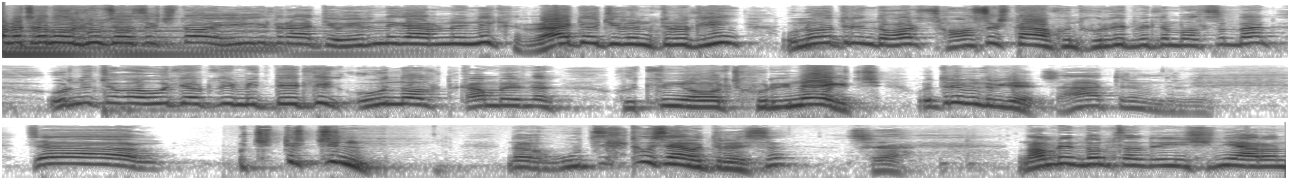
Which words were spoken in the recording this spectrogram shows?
Сайн бацхан өргөм сонсогчдоо Eagle Radio 91.1 радио жирийн нэвтрүүлгийн өнөөдрийн дугаар сонсогч та бүхэнд хүргэж бэлэн болсон байна. Өрнөж байгаа үйл явдлын мэдээллийг өн олд гам баярнаар хөтлөн явуулж хүргэнэ гэж. Өдрийн мэндэргээ. За өдрийн мэндэргээ. За өчтөр чинь нэг үзэлтгүй сайн өдөр байсан. За. Намрын дунд цандрын шиний 17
